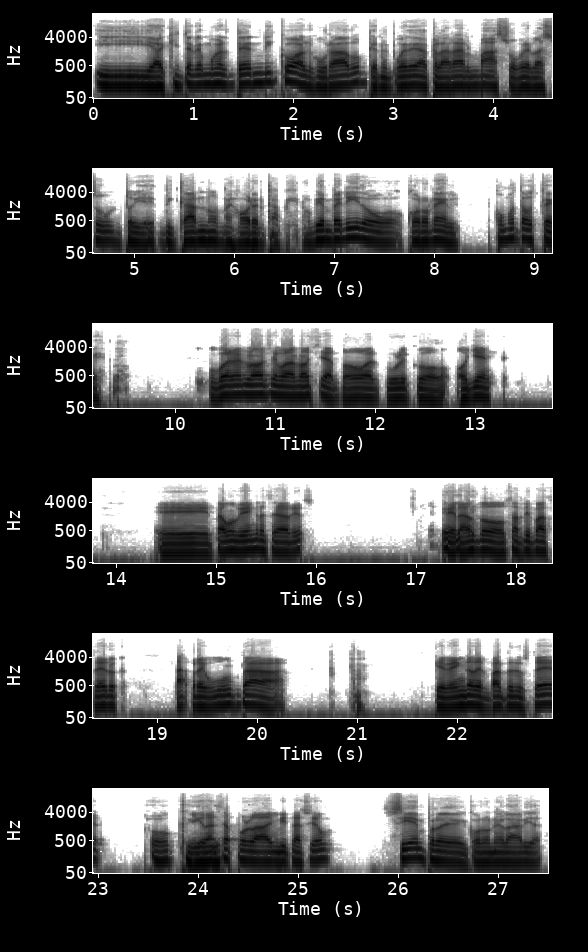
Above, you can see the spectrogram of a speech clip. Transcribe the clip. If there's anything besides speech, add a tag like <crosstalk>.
Y aquí tenemos el técnico, al jurado, que nos puede aclarar más sobre el asunto y indicarnos mejor el camino. Bienvenido, coronel. ¿Cómo está usted? Buenas noches, buenas noches a todo el público oyente. Eh, estamos bien, gracias a Dios. Esperando satisfacer la pregunta que venga del parte de usted. Okay. Y gracias por la invitación. Siempre, coronel Arias.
